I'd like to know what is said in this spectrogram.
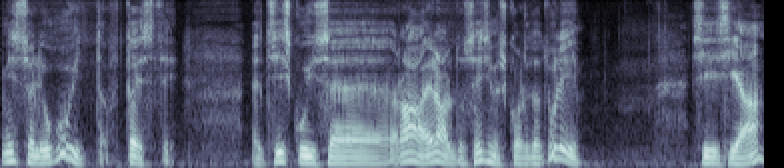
mis oli huvitav tõesti et siis, kui see rahaeraldus esimest korda tuli, siis jaa,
